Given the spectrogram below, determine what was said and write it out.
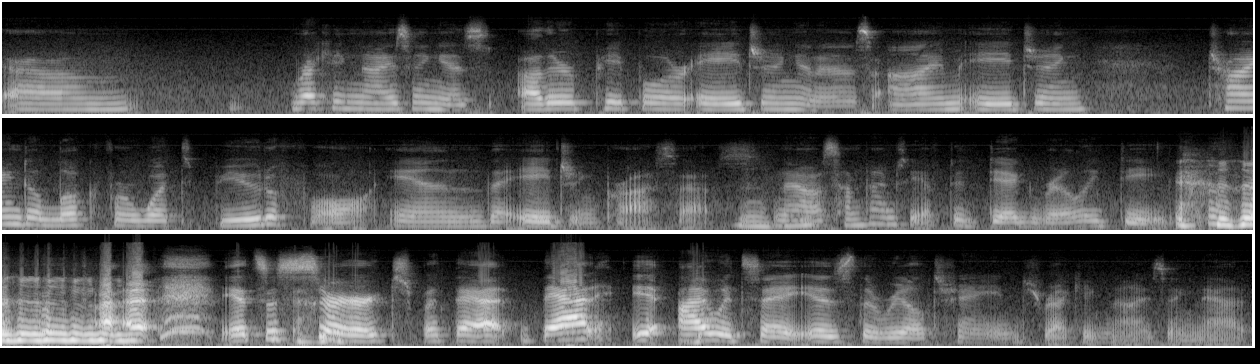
um, recognizing as other people are aging and as I'm aging, trying to look for what's beautiful in the aging process. Now, sometimes you have to dig really deep. It's a search, but that that i I would say is the real change. Recognizing that.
